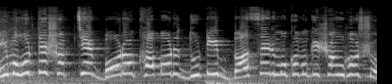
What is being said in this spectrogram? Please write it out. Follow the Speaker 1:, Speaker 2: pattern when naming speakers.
Speaker 1: এই মুহূর্তে সবচেয়ে বড় খবর দুটি বাসের মুখোমুখি সংঘর্ষ।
